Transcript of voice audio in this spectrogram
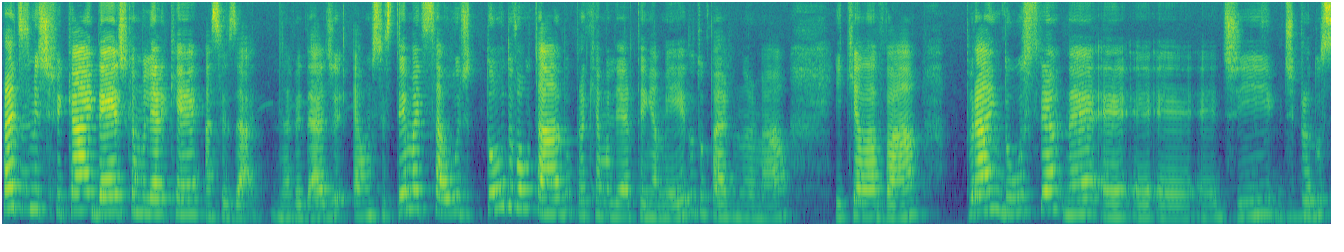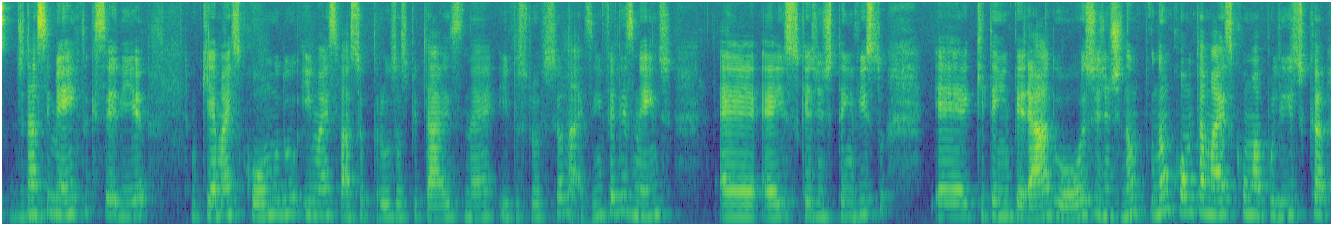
para desmistificar a ideia de que a mulher quer a cesárea. Na verdade, é um sistema de saúde todo voltado para que a mulher tenha medo do parto normal e que ela vá para a indústria né, é, é, é, é de, de, de nascimento, que seria o que é mais cômodo e mais fácil para os hospitais né, e para os profissionais. Infelizmente, é, é isso que a gente tem visto é, que tem imperado hoje. A gente não, não conta mais com a política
